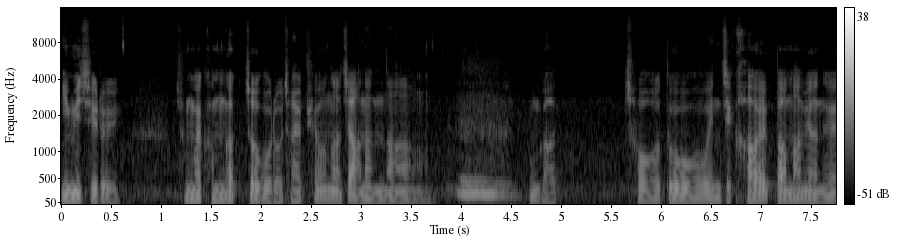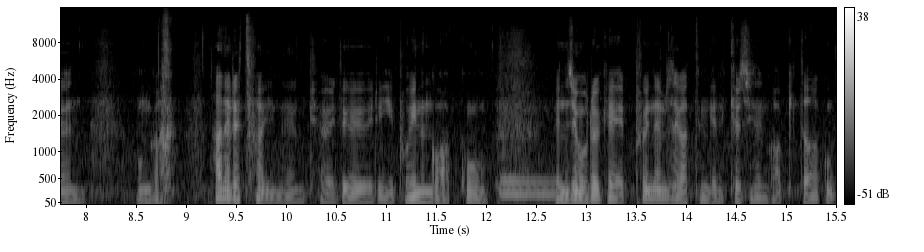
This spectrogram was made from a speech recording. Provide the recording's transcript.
이미지를 정말 감각적으로 잘 표현하지 않았나. 음, 뭔가 저도 왠지 가을밤 하면은 뭔가 하늘에 떠 있는 별들이 보이는 것 같고 음, 왠지 모르게 풀 냄새 같은 게 느껴지는 것 같기도 하고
